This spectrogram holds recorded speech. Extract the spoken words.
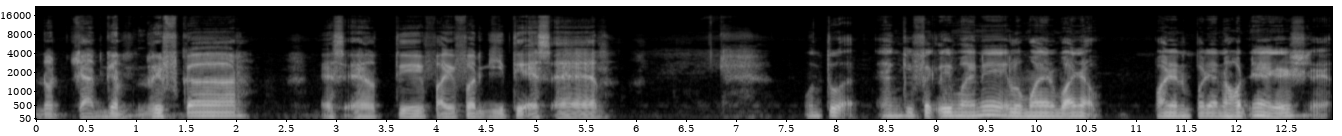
Dodge Charger Drift Car SLT Fiverr GT SR untuk yang Givek 5 ini lumayan banyak varian-varian hotnya ya guys kayak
